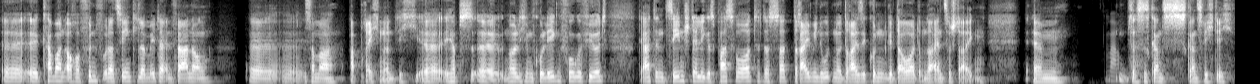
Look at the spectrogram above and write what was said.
äh, kann man auch auf fünf oder zehn Kilometer Entfernung äh, äh, sag mal, abbrechen. Und ich, äh, ich habe es äh, neulich einem Kollegen vorgeführt, der hatte ein zehnstelliges Passwort, das hat drei Minuten und drei Sekunden gedauert, um da einzusteigen. Ähm, wow. Das ist ganz, ganz wichtig.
